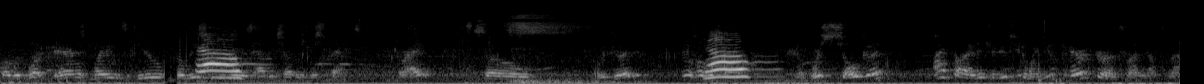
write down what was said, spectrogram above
but with what Baron is planning to do, the least we No. can do is have each other's respect. Alright? So, are we good? No. We're so good. I thought I'd introduce you to my new character I'm trying out tonight.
